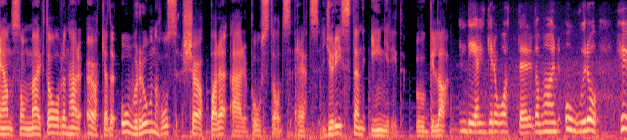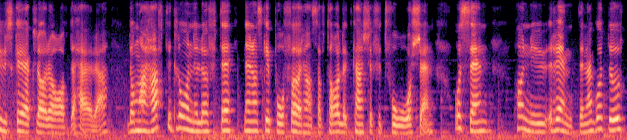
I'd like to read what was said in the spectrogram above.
En som märkt av den här ökade oron hos köpare är bostadsrättsjuristen Ingrid Uggla. En del gråter, de har en oro. Hur ska jag klara av det här? De har haft ett lånelöfte när de skrev på förhandsavtalet, kanske för två år sedan. Och sen har nu räntorna gått upp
